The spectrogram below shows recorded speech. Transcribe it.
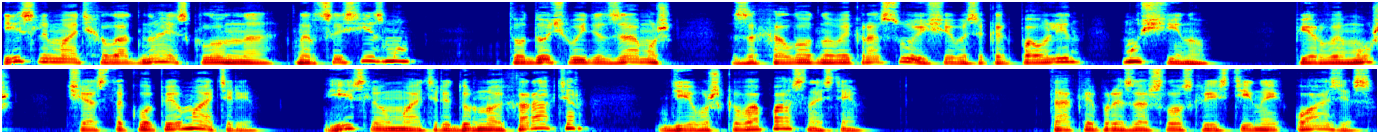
Если мать холодна и склонна к нарциссизму, то дочь выйдет замуж за холодного и красующегося, как павлин, мужчину. Первый муж — часто копия матери. Если у матери дурной характер, девушка в опасности. Так и произошло с Кристиной Оазис.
